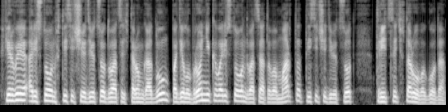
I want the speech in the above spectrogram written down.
Впервые арестован в 1922 году, по делу Бронникова арестован 20 марта 1932 года.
